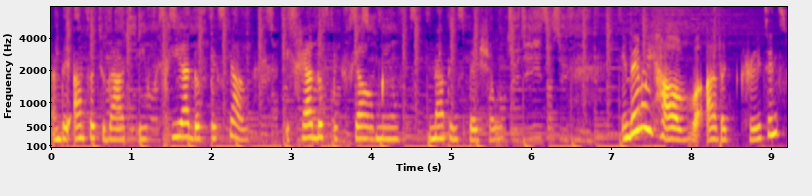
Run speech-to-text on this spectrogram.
and the answer to that is rien de spécial. Rien de spécial means nothing special. And then we have other greetings.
